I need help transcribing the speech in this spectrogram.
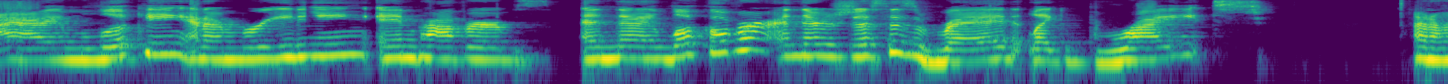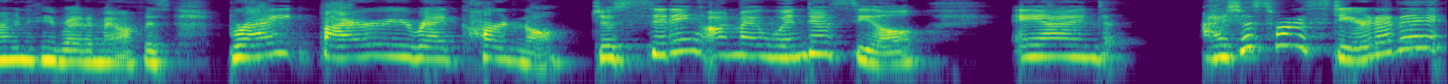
I'm looking and I'm reading in Proverbs and then I look over and there's just this red, like bright, I don't have anything red in my office, bright, fiery red cardinal just sitting on my windowsill. And I just sort of stared at it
